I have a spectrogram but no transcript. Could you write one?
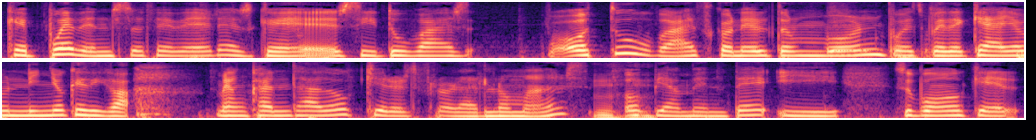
que pueden suceder es que si tú vas o tú vas con el trombón, pues puede que haya un niño que diga, "Ah, me ha encantado, quiero explorarlo más, obviamente, y supongo que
